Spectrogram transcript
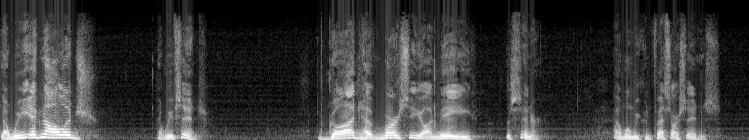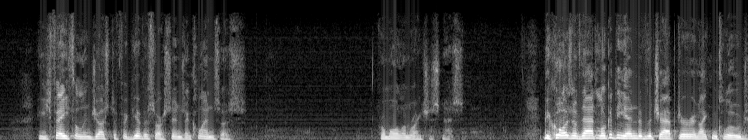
that we acknowledge that we've sinned. God have mercy on me, the sinner. And when we confess our sins, He's faithful and just to forgive us our sins and cleanse us from all unrighteousness. Because of that, look at the end of the chapter, and I conclude.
